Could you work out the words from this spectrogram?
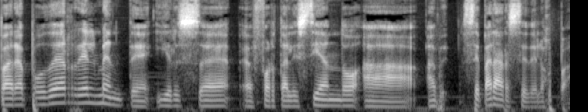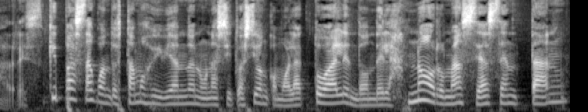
para poder realmente irse eh, fortaleciendo a, separarse de los padres. ¿Qué pasa cuando estamos viviendo en una situación como la actual en donde las normas se hacen tan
